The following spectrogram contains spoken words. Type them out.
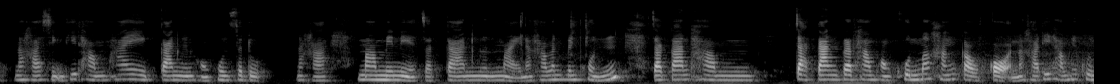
ๆนะคะ สิ่งที่ทำให้การเงินของคุณสะดุดนะคะ มาเมเนจจัดการเงินใหม่นะคะ มันเป็นผลจากการทำ จากการกระทำของคุณเมื่อครั้งเก่าก่อนนะคะ ที่ทำให้คุณ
